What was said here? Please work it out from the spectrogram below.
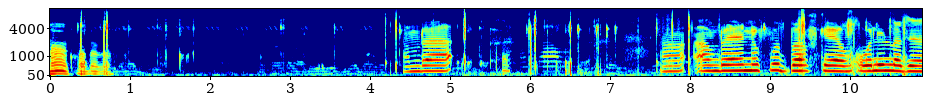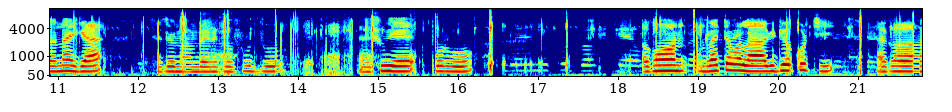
না কথা আমরা আমরা এনে ফুটবলকে ওলিউল্লা যে নাইগা সেজন্য আমরা এনে ফুটবল শুয়ে পড়ব। এখন রাতেবেলা ভিডিও করছি। এখন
